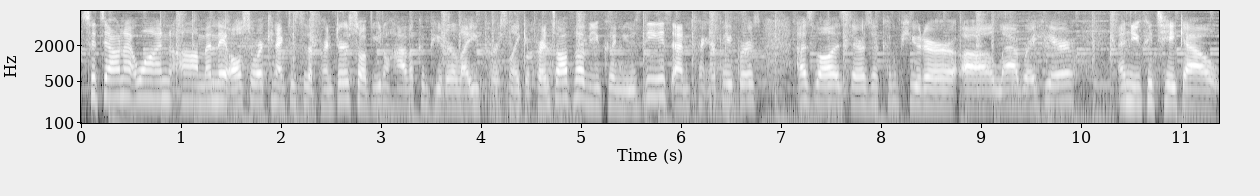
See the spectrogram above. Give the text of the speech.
sit down at one, um, and they also are connected to the printer. So if you don't have a computer that you personally can print off of, you can use these and print your papers, as well as there's a computer uh, lab right here, and you could take out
